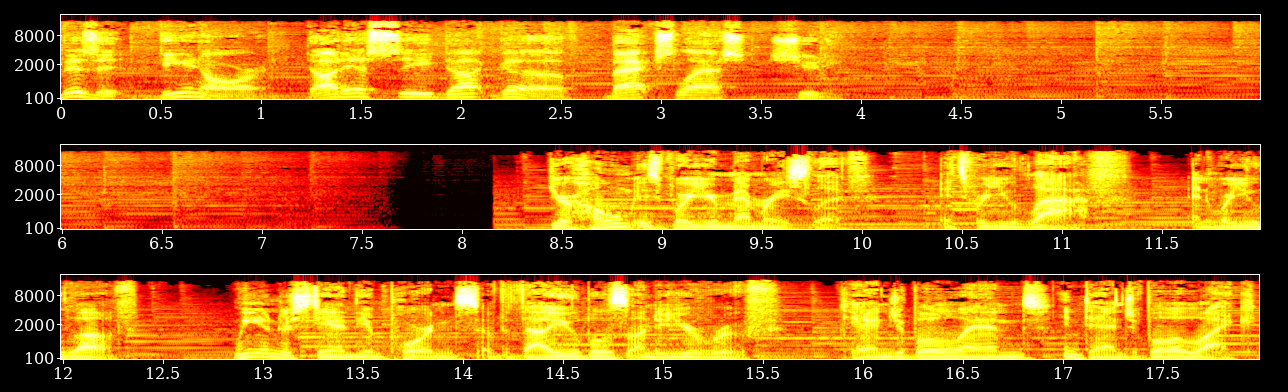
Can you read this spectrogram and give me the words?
visit dnr.sc.gov backslash shooting. Your home is where your memories live. It's where you laugh and where you love. We understand the importance of the valuables under your roof, tangible and intangible alike.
